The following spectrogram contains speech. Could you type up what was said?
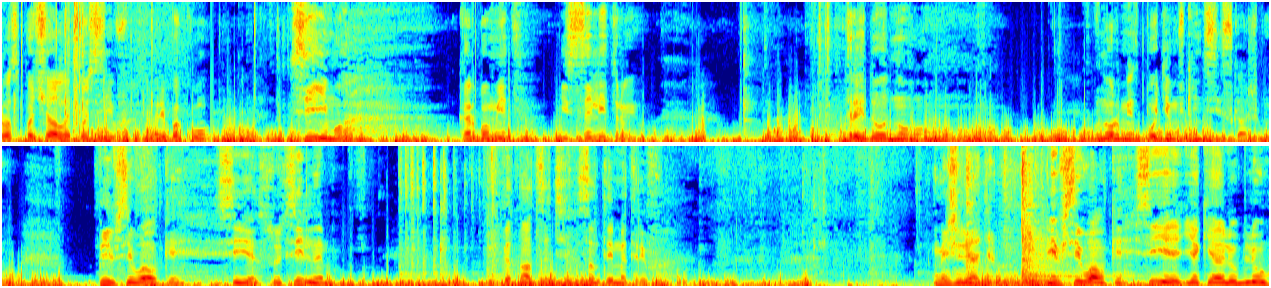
Розпочали посів ріпаку. Сіємо карбомід із селітрою 3 до 1. В нормі потім в кінці скажемо. Пів сівалки сіє суцільним 15 сантиметрів міжрядя. І пів сівалки сіє, як я люблю,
